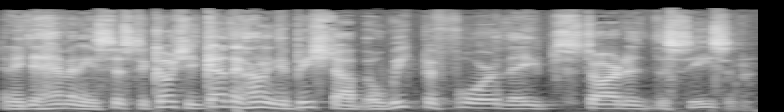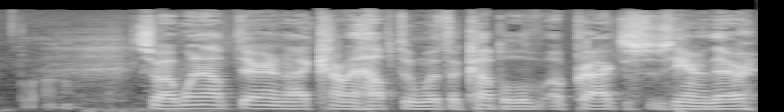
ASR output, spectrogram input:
and he didn't have any assistant coach. He got the Huntington Beach job a week before they started the season. So I went out there and I kind of helped him with a couple of practices here and there,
